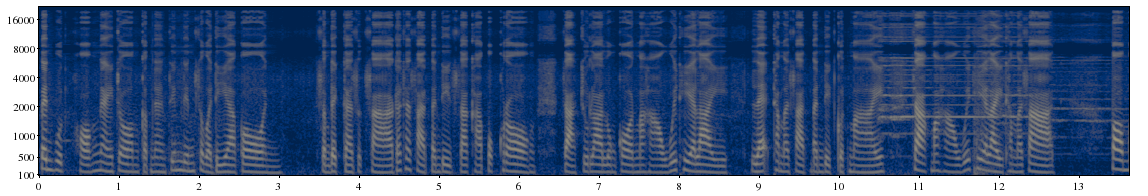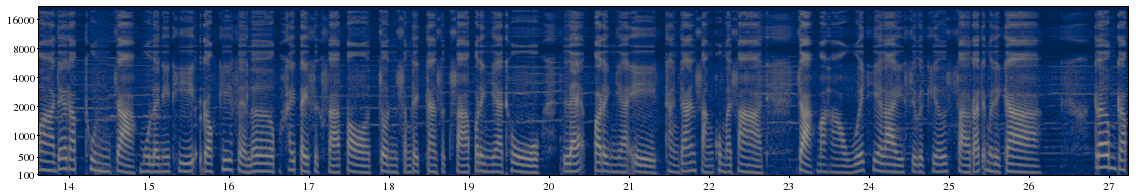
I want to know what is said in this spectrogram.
เป็นบุตรของนายจอมกับนางจิ้มลิ้มสวัสดิยากรสำเร็จการศึกษารัฐศาสตร์บัณฑิตสาขาปกครอง จากจุฬาลงกรณ์มหาวิทยาลัย และธรรมศาสตร์บัณฑิตกฎหมาย จากมหาวิทยาลัยธรรมศาสตร์ ต่อมาได้รับทุนจากมูลนิธิ Rocky f e l l e r ให้ไปศึกษาต่อจนสำเร็จการศึกษาปริญญาโท และปริญญาเอกทางด้านสังคมศาสตร์ จากมหาวิทยาลัยซิร c คิลสหรัฐอเมริกา เริ่มรับ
